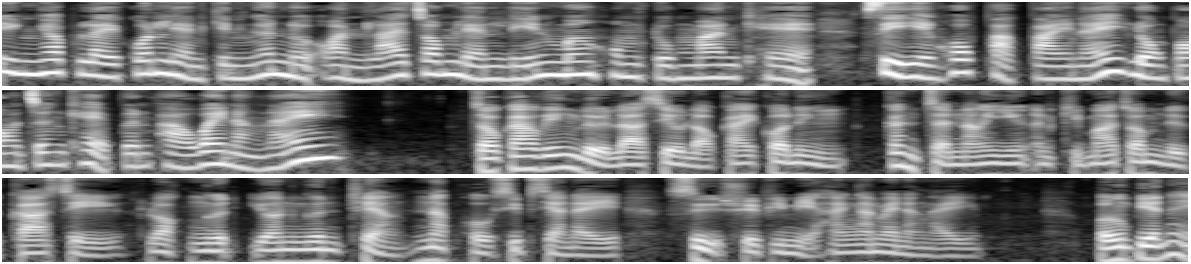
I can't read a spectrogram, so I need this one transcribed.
ติงยอบไหลก้นเหรียญกินเงินเหนือออนไลน์จอมเหรียญลิ้นเมืองโฮมตุมมันแข่สี่เฮงหกปากไปไหนลงปองจึงแข่เปิ้นเผาไว้หนังไหน เจ้าก้าวิ่งหรือลาเซียวเหล่าไกก็หนึ่ง กันจะนางยิงอันคิมาจอมหรือกาเสหลอกเงิดย้อนเงินเที่ยงนับหกสิบเสียในสื่อช่วยพิมีให้งานไว้หนังไหนเปิงเปลี่ยนให้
